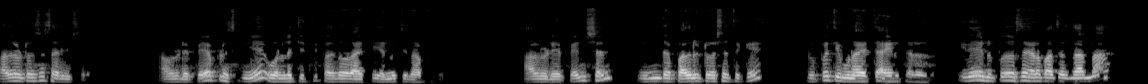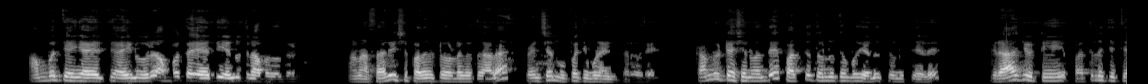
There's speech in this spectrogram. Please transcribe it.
பதினெட்டு வருஷம் சர்வீஸு அவருடைய பேப்பர்ஸ்லேயே ஒரு லட்சத்தி பதினோராயிரத்தி எண்ணூற்றி நாற்பது. அவருடைய பென்ஷன் இந்த பதினெட்டு வருஷத்துக்கு முப்பத்தி மூணாயிரத்தி ஐநூற்றி அறுபது. இதே முப்பது வருஷம் வேலை பார்த்துருந்தாருன்னா ஐம்பத்தி ஐயாயிரத்தி ஐநூறு ஐம்பத்தையாயிரத்தி எண்ணூற்றி நாற்பது வந்திருக்கும். ஆனால் சர்வீஸ் பதினெட்டு வருடங்கிறதுனால பென்ஷன் முப்பத்தி மூணு ஐநூற்றி அறுபது. கம்யூட்டேஷன் வந்து பத்து தொண்ணூத்தொம்பது எழுநூத்தி தொண்ணூற்றி ஏழு கிராஜுவேட்டி பத்து லட்சத்தி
